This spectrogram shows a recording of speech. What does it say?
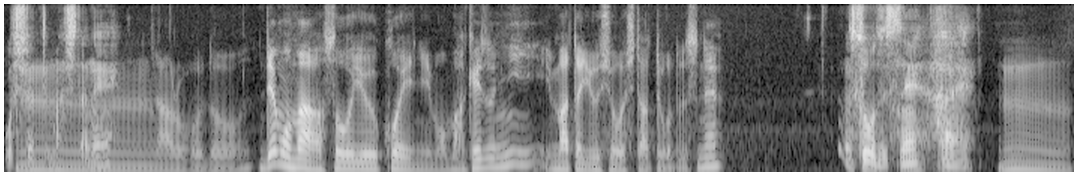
おっしゃってましたね。なるほど。でもまあ、そういう声にも負けずに、また優勝したってことですね。そうですね。はい。うん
